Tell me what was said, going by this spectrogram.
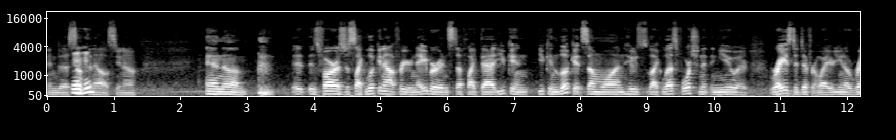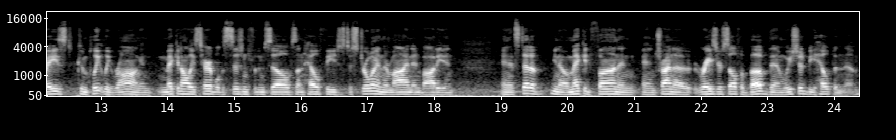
into something else you know? And um, it, as far as just like looking out for your neighbor and stuff like that, you can you can look at someone who's like less fortunate than you or raised a different way or you know raised completely wrong and making all these terrible decisions for themselves, unhealthy, just destroying their mind and body and and instead of you know making fun and and trying to raise yourself above them, we should be helping them.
